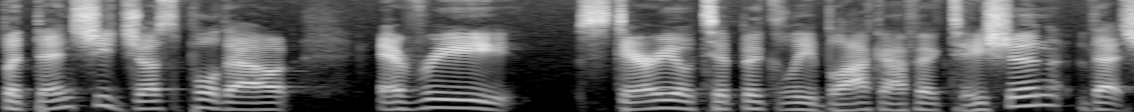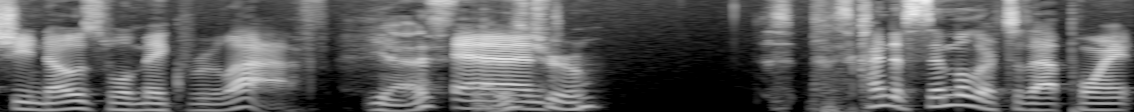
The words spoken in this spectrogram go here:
But then she just pulled out every stereotypically black affectation that she knows will make Ru laugh. Yes, that And- is true. It's kind of similar to that point.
